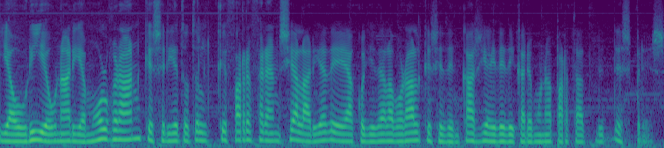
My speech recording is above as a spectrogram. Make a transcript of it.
hi hauria una àrea molt gran que seria tot el que fa referència a l'àrea d'acollida laboral, que si d'en cas ja hi dedicarem un apartat després.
